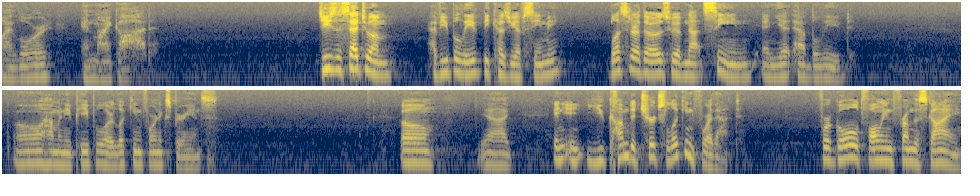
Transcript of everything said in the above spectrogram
My Lord and my God. Jesus said to him, Have you believed because you have seen me? Blessed are those who have not seen and yet have believed. Oh, how many people are looking for an experience. Oh, yeah. And you come to church looking for that for gold falling from the sky,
